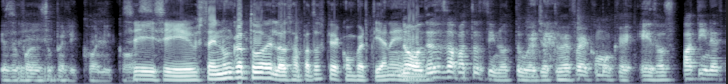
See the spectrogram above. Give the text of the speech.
Y esos Sí. fueron súper icónicos. Sí, sí. Usted nunca tuvo de los zapatos que convertían en. No, de esos zapatos sí no tuve. Yo tuve fue como que esos patines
